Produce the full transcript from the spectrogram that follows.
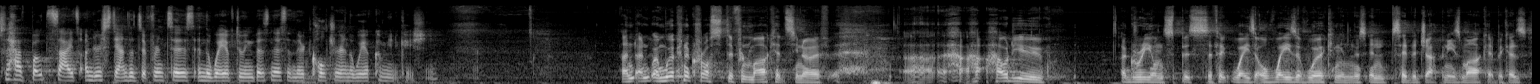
to have both sides understand the differences in the way of doing business and their culture and the way of communication. And, and, and working across different markets, you know, if, uh, how, how do you agree on specific ways or ways of working in this, in say the Japanese market? Because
